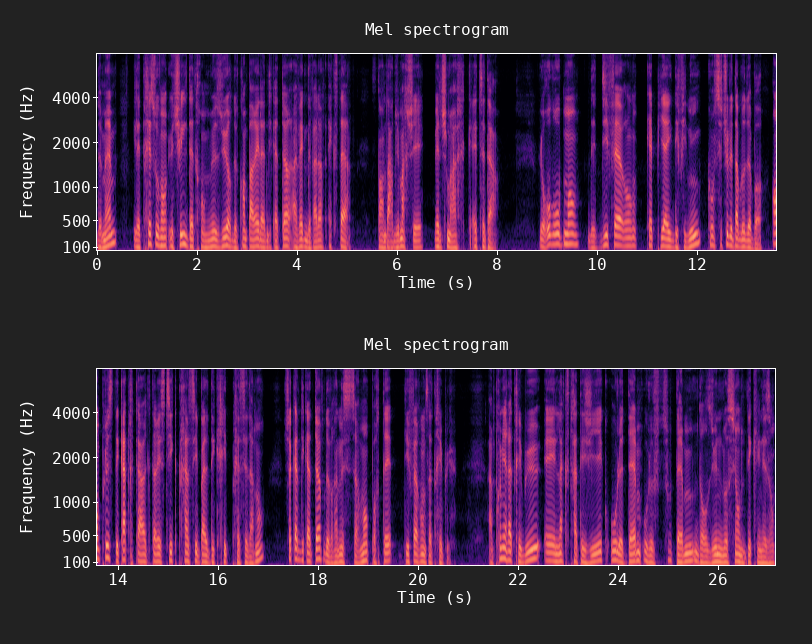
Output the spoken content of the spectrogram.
De même, il est très souvent utile d'être en mesure de comparer l'indicateur avec des valeurs externes, standards du marché, benchmark, etc. Le regroupement des différents KPI définis constitue le tableau de bord. En plus des quatre caractéristiques principales décrites précédemment, chaque indicateur devra nécessairement porter différents attributs. Un premier attribut est l'axe stratégique ou le thème ou le sous-thème dans une notion de déclinaison.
